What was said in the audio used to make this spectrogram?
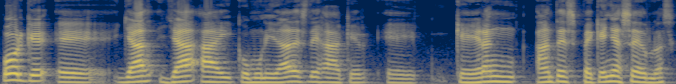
porque eh, ya, ya hay comunidades de hacker eh, que eran antes pequeñas células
